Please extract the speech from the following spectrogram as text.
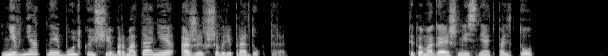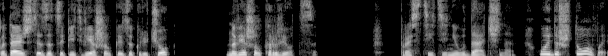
невнятное булькающее бормотание ожившего репродуктора. Ты помогаешь мне снять пальто, пытаешься зацепить вешалкой за крючок, но вешалка рвется. Простите, неудачно. Ой, да что вы!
